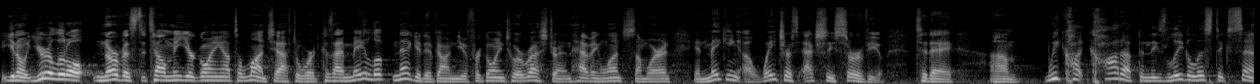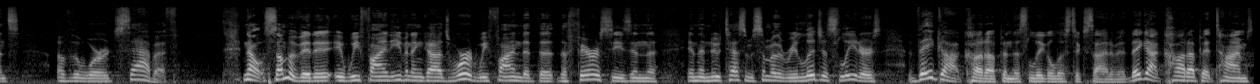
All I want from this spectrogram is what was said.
you know, you're a little nervous to tell me you're going out to lunch afterward because I may look negative on you for going to a restaurant and having lunch somewhere and, and making a waitress actually serve you today. Um, we got caught up in these legalistic sense of the word Sabbath. Now, some of it, it, we find even in God's Word, we find that the, the Pharisees in the, in the New Testament, some of the religious leaders, they got caught up in this legalistic side of it. They got caught up at times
